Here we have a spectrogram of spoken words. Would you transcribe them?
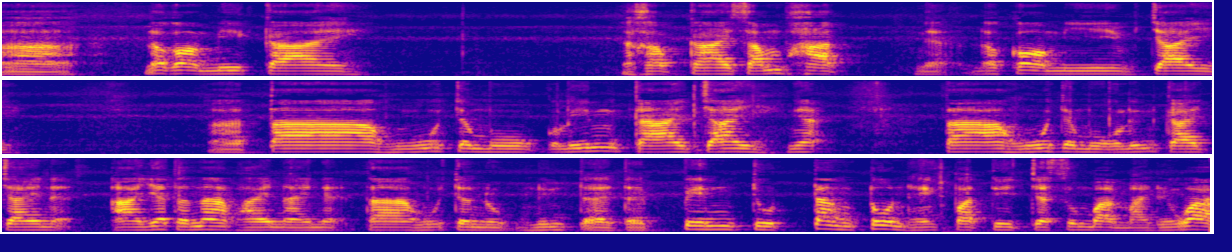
อ่าแล้วก็มีกายนะครับกายสัมผัสเนี่ยแล้วก็มีใจาตาหูจมูกลิ้นกายใจเนี่ยตาหูจมูกลิ้นกายใจเนี่ยอายตนะภายในเนี่ยตาหูจมูกลิ้นกายใจเป็นจุดตั้งต้นแห่งปฏิจจสมบัติหมายถึงว่า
